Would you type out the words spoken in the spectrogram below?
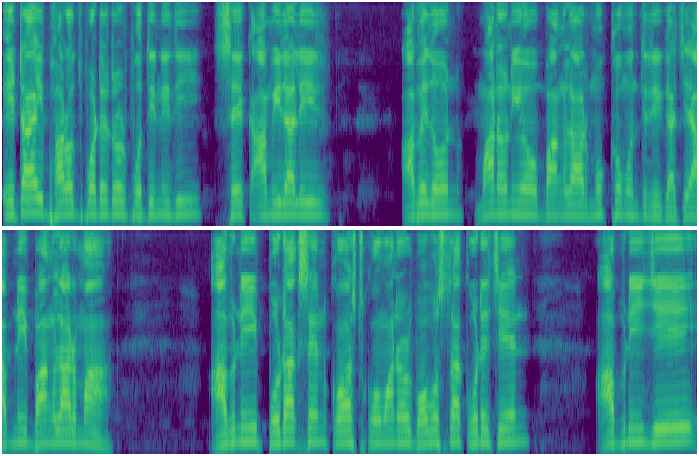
এটাই ভারত পটেটোর প্রতিনিধি শেখ আমির আলীর আবেদন মাননীয় বাংলার মুখ্যমন্ত্রীর কাছে। আপনি বাংলার মা। আপনি প্রোডাকশন কস্ট কমানোর ব্যবস্থা করেছেন। আপনি যে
